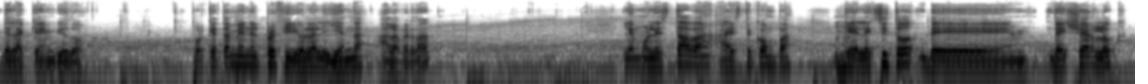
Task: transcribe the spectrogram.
de la que enviudó. ¿Por qué también él prefirió la leyenda a la verdad? Le molestaba a este compa que el éxito de, de Sherlock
